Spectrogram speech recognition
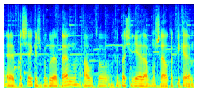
e, da się jakieś w ogóle ten auto? Chyba się nie da, muszę autoklikerem.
